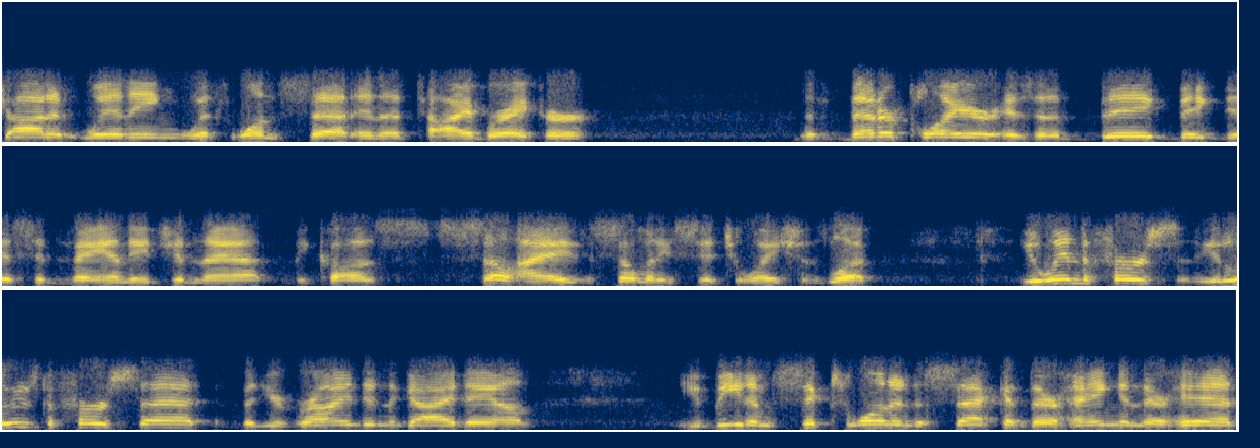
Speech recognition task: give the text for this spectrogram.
shot at winning with one set and a tiebreaker. The better player is at a big, big disadvantage in that because so I so many situations. Look, you win the first, you lose the first set, but you're grinding the guy down. You beat them six one in the second. They're hanging their head.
